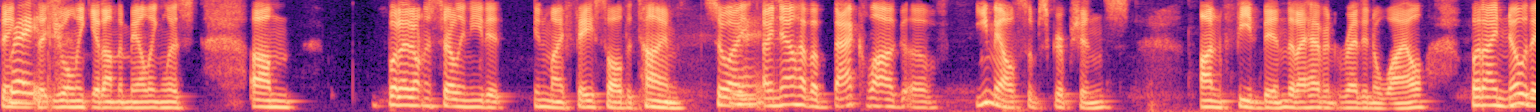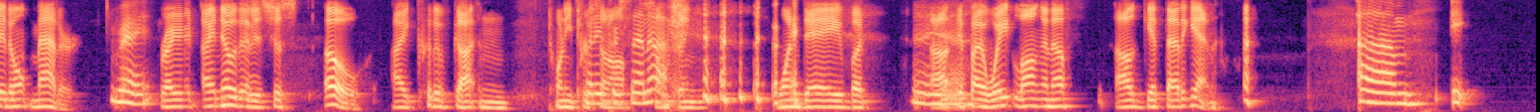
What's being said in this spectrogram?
things Right. that you only get on the mailing list, um, but I don't necessarily need it in my face all the time. So I, Right. I now have a backlog of email subscriptions on Feedbin that I haven't read in a while, but I know they don't matter, Right. right? I know that it's just, oh, I could have gotten 20% 20% off off. something one day, but uh, Yeah. if I wait long enough, I'll get that again. Um, it,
